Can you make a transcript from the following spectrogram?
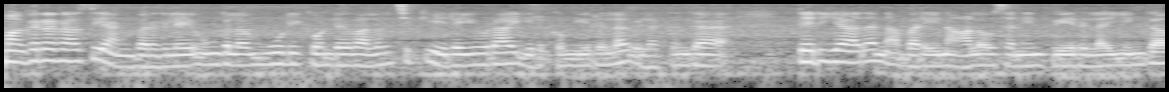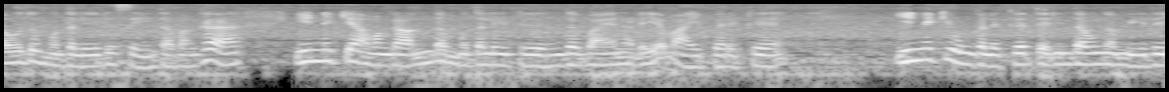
மகர ராசி அன்பர்களே உங்களை மூடிக்கொண்டு வளர்ச்சிக்கு இடையூறாக இருக்கும் இருளை விளக்குங்க. தெரியாத நபரின் ஆலோசனையின் பேரில் எங்காவது முதலீடு செய்தவங்க இன்றைக்கி அவங்க அந்த முதலீட்டிலிருந்து பயனடைய வாய்ப்பு இருக்குது இன்றைக்கி உங்களுக்கு தெரிந்தவங்க மீது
